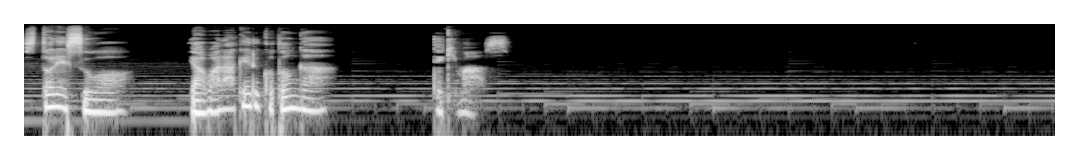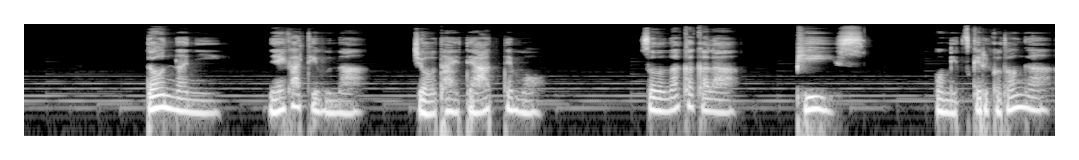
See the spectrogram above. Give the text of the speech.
ストレスを和らげることができます。どんなにネガティブな状態であっても、その中からピースを見つけることが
